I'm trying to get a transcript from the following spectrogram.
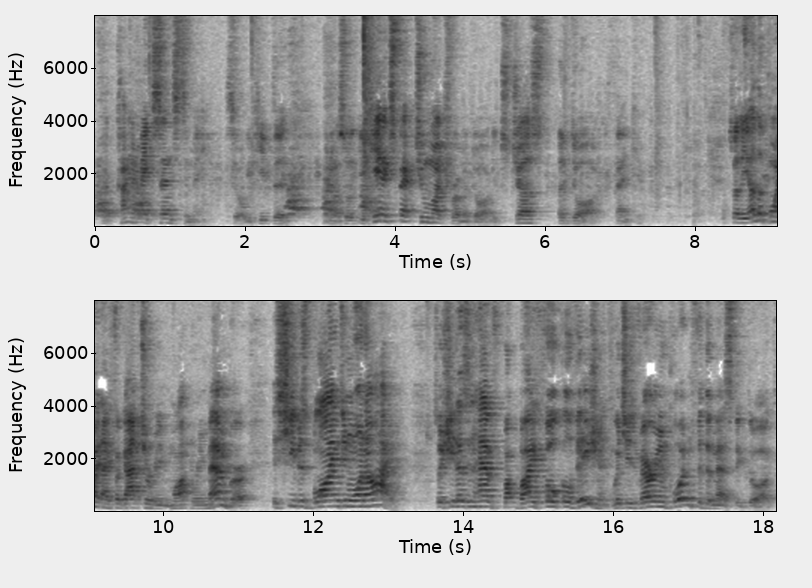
That kind of makes sense to me. So we keep the, you know, so you can't expect too much from a dog. It's just a dog. Thank you. So the other point I forgot to rem remember is she was blind in one eye. So she doesn't have bifocal vision, which is very important for domestic dogs.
